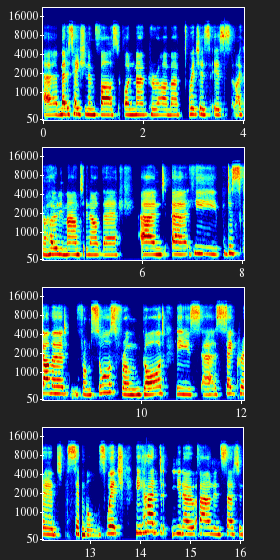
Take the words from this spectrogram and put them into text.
uh, meditation and fast on Mount Kurama, which is is like a holy mountain out there. And uh, he discovered from source, from God, these uh, sacred symbols, which he had, you know, found in certain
